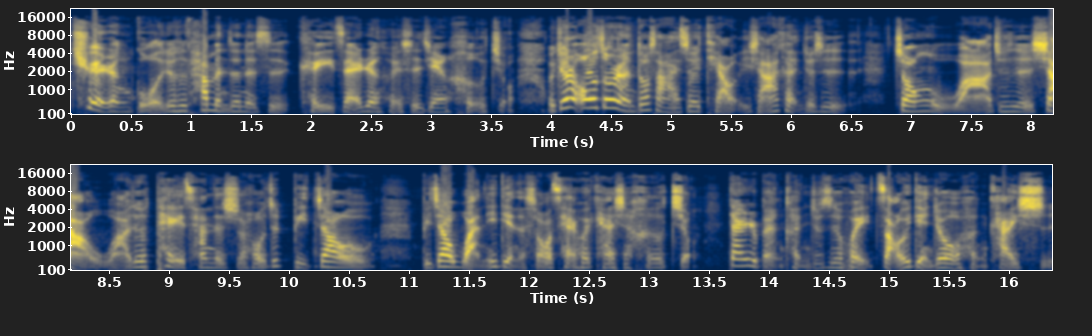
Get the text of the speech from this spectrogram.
确认过，就是他们真的是可以在任何时间喝酒。我觉得欧洲人多少还是会调一下，他可能就是中午啊，就是下午啊，就是配餐的时候，就比较比较晚一点的时候才会开始喝酒。但日本可能就是会早一点就很开始。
